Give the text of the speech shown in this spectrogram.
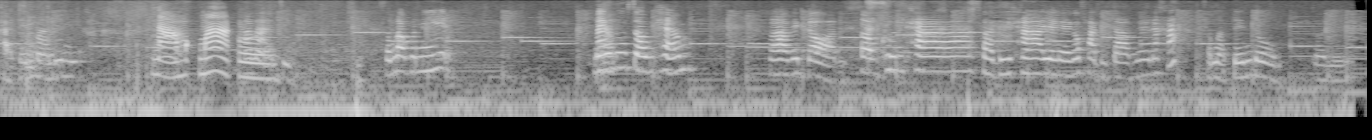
ขายเต็นท์มารุ่นนี้ค่ะ หนามากๆเลหนาย จริงสำหรับวันนี้ แม่ลูกจอมแคมป์ลาไปก่อน ขอบคุณค่ะ สวัสดีค่ะ ยังไงก็ฝากติดตามด้วยนะคะสำหรับเต็นท์โดมตัวนี้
